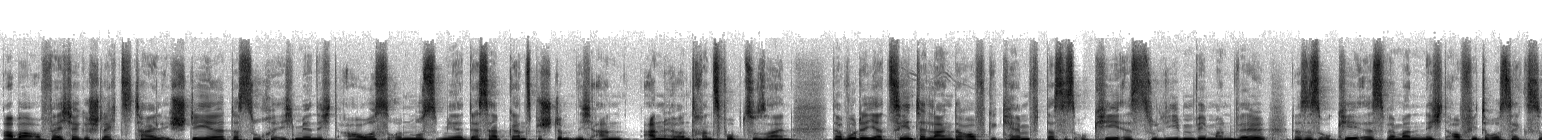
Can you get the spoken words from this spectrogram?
Aber auf welcher Geschlechtsteil ich stehe, das suche ich mir nicht aus und muss mir deshalb ganz bestimmt nicht an anhören, transphob zu sein. Da wurde jahrzehntelang darauf gekämpft, dass es okay ist, zu lieben, wen man will, dass es okay ist, wenn man nicht auf Heterosex,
